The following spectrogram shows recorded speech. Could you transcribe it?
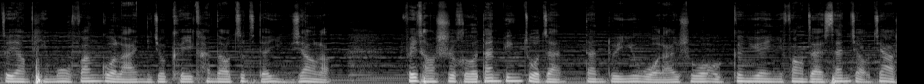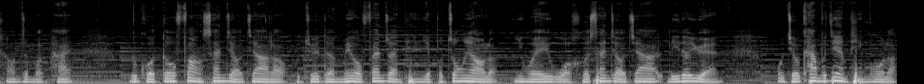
这样屏幕翻过来，你就可以看到自己的影像了，非常适合单兵作战。但对于我来说，我更愿意放在三脚架上这么拍。如果都放三脚架了，我觉得没有翻转屏也不重要了，因为我和三脚架离得远，我就看不见屏幕了。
